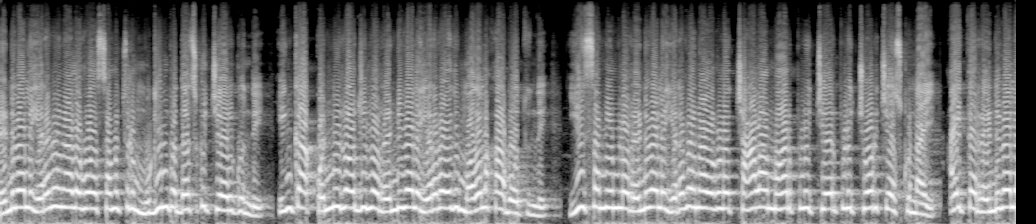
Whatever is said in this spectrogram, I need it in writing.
రెండు వేల ఇరవై నాలుగవ సంవత్సరం ముగింపు దశకు చేరుకుంది. ఇంకా కొన్ని రోజుల్లో రెండు వేల ఇరవై ఐదు మొదలు కాబోతుంది. ఈ సమయంలో రెండు వేల ఇరవై నాలుగులో చాలా మార్పులు చేర్పులు చోటు చేసుకున్నాయి. అయితే రెండు వేల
